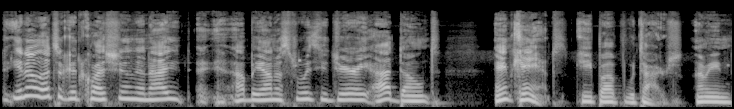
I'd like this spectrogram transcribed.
You know, that's a good question, and I, I'll be honest with you, Jerry. I don't and can't keep up with tires. I mean,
